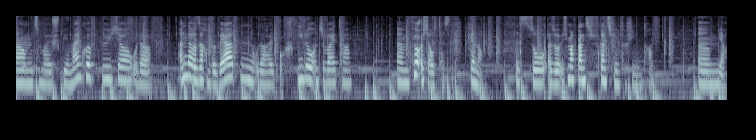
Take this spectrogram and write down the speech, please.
ähm, zum Beispiel Minecraft-Bücher oder andere Sachen bewerten oder halt auch Spiele und so weiter ähm, für euch austesten. Genau. Ist so, also ich mache ganz, ganz vielen verschiedenen Kram. Ähm, ja,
